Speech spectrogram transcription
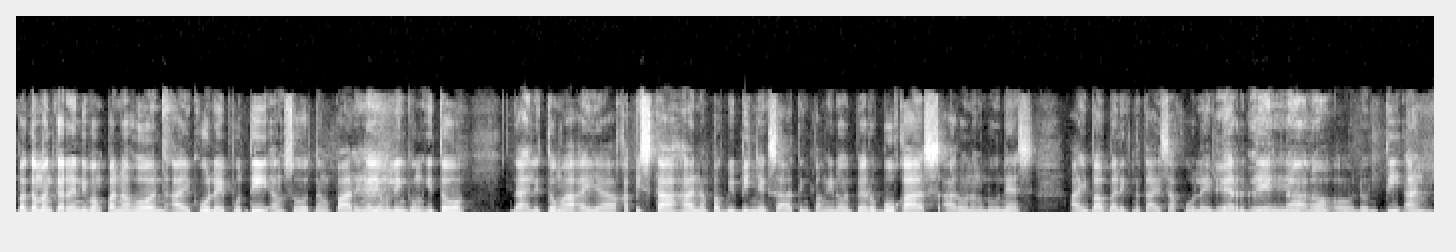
Bagaman karaniwang panahon ay kulay puti ang suot ng pari ngayong linggong ito dahil ito nga ay ah, kapistahan ng pagbibinyag sa ating Panginoon. Pero bukas, araw ng lunes, ay babalik na tayo sa kulay Yeah, berde. na, no? Oo, luntian.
